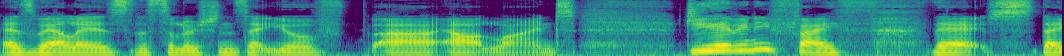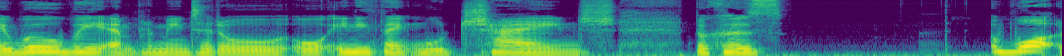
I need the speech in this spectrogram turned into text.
as well as the solutions that you've uh, outlined do you have any faith that they will be implemented or or anything will change? Because what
